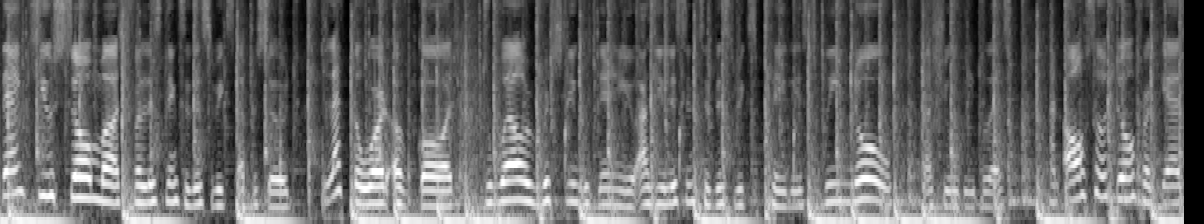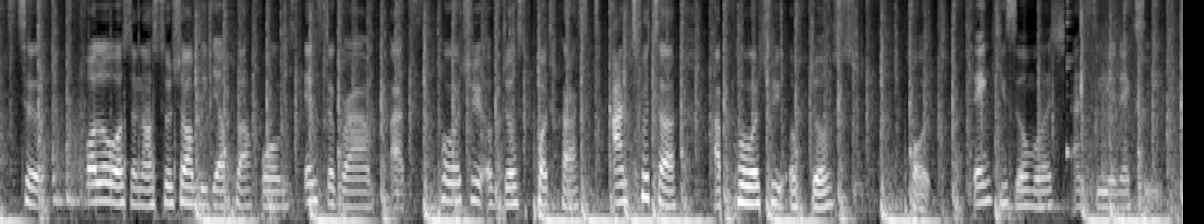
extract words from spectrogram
Thank you so much for listening to this week's episode. Let the word of God dwell richly within you as you listen to this week's playlist. We know that you will be blessed. And also, don't forget to follow us on our social media platforms Instagram at Poetry of Just Podcast and Twitter at Poetry of Just Pod. Thank you so much and see you next week.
